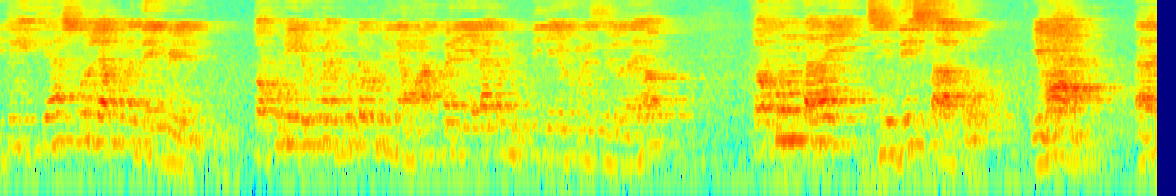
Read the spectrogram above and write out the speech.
এটা ইতিহাস করলে আপনারা দেখবেন তখন এরকমের গোটাগুটি না মাতবাড়ি এলাকা ভিত্তিক ছিল। যাই হোক, তখন তারাই যে দেশ চালাতো, এবং তারা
